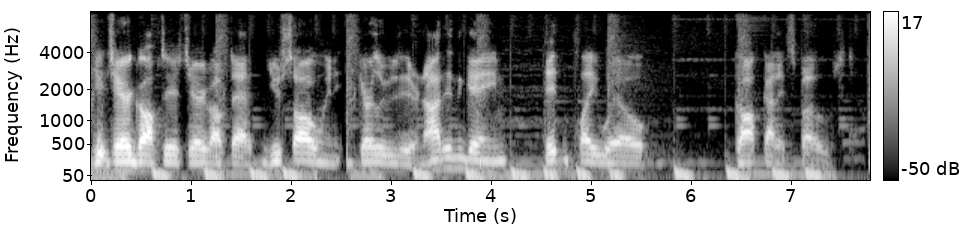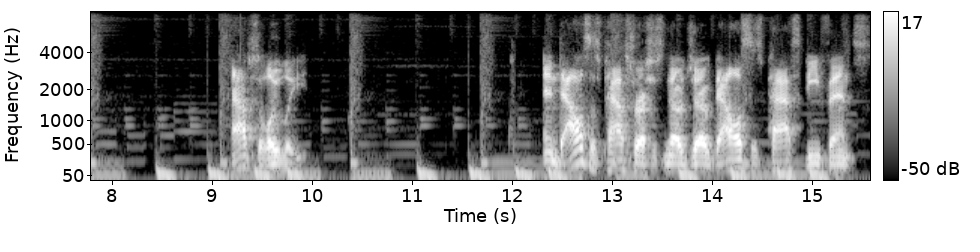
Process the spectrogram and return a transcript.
get Jared Goff this, Jared Goff that. You saw when Gurley was either not in the game, didn't play well, Goff got exposed. Absolutely. And Dallas's pass rush is no joke. Dallas's pass defense,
